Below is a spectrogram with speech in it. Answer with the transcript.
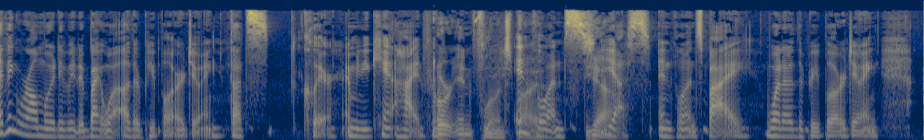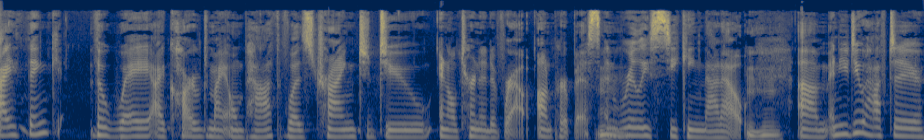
I think we're all motivated by what other people are doing. That's clear. I mean, you can't hide from Or influenced by it. influenced. Yeah. Yes, influenced by what other people are doing. I think the way I carved my own path was trying to do an alternative route on purpose Mm. and really seeking that out. Mm-hmm. Um, and you do have to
